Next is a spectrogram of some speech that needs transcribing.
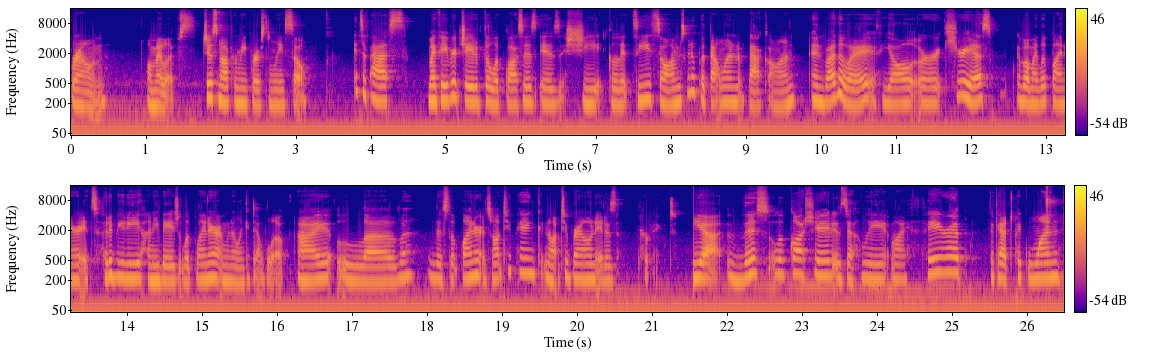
brown on my lips. Just not for me personally, so it's a pass. My favorite shade of the lip glosses is She Glitzy, so I'm just gonna put that one back on. And by the way, if y'all are curious, about my lip liner. It's Huda Beauty Honey Beige Lip Liner. I'm gonna link it down below. I love this lip liner. It's not too pink, not too brown. It is perfect. Yeah, this lip gloss shade is definitely my favorite. If I had to pick one,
